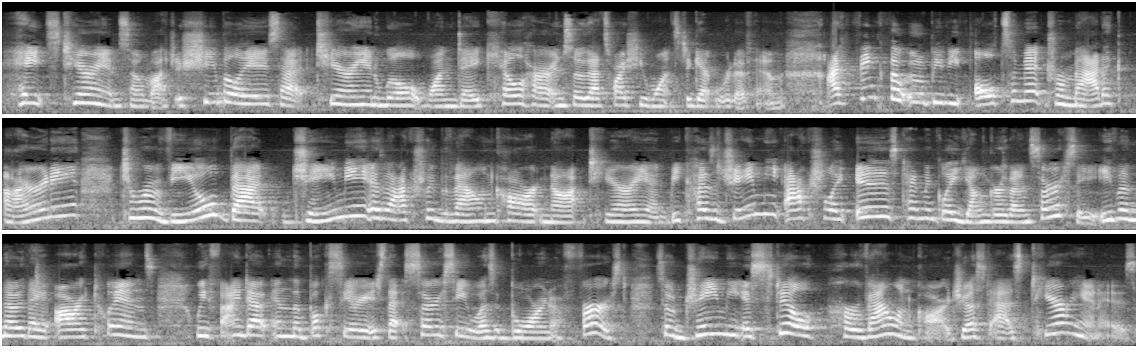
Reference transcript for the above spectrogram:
hates Tyrion so much, is she believes that Tyrion will one day kill her, and so that's why she wants to get rid of him. I think, though, it would be the ultimate dramatic irony to reveal that Jaime is actually the Valonqar, not Tyrion, because Jaime actually is technically younger than Cersei. Even though they are twins, we find out in the book series that Cersei was born first, so Jaime is still her Valonqar, just as Tyrion is.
